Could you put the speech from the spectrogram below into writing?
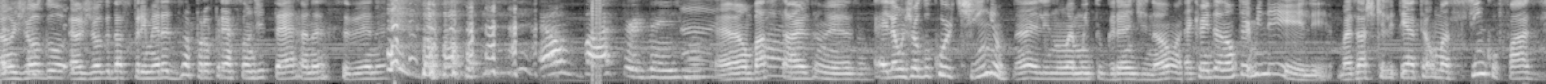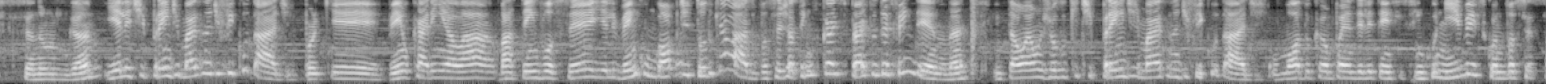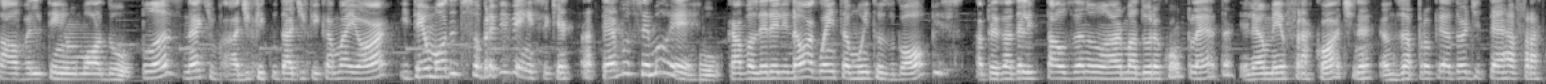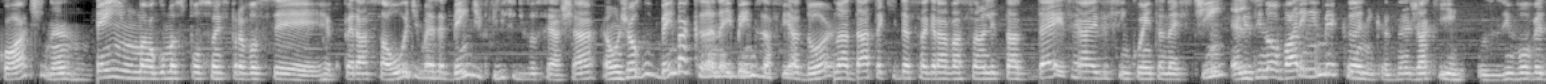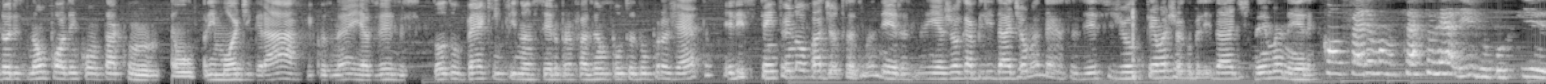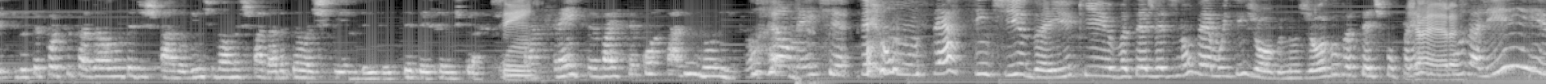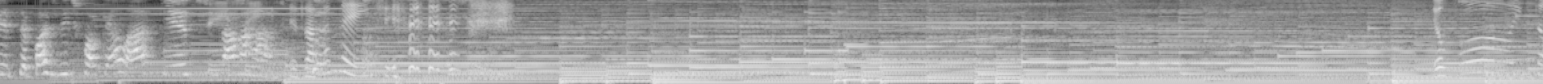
É um jogo, é o jogo das primeiras desapropriação de terra, né? Você vê, né? É um bastard mesmo. É um bastardo mesmo. Ele é um jogo curtinho, né? Ele não é muito grande, não. É que eu ainda não terminei ele. Mas acho que ele tem até umas cinco fases, se eu não me engano. E ele te prende mais na dificuldade. Porque vem o carinha lá bater em você e ele vem com golpe de tudo que é lado. Você já tem que ficar esperto defendendo, né? Então é um jogo que te prende mais na dificuldade. O modo campanha dele tem esses cinco níveis. Quando você salva, ele tem um modo plus, né? Que a dificuldade fica maior. E tem o modo de sobrevivência, que é até você morrer. O cavaleiro ele não aguenta muitos golpes, apesar dele estar tá usando uma armadura completa. Ele é meio fracote, né? É um desapropriador de terra fracote, né? Tem uma- algumas poções para você recuperar a saúde, mas é bem difícil de você achar. É um jogo bem bacana e bem desafiador. Na data aqui dessa gravação ele tá R$10,50 na Steam. Eles inovarem em mecânicas, né? Já que os desenvolvedores não podem contar com o primor de gráficos, né? E às vezes todo o backing financeiro para fazer um puta de um projeto, eles tentam inovar de outras maneiras, né? E a jogabilidade é uma dessas. E esse jogo tem uma jogabilidade bem maneira. Confere um certo realismo, porque se você fosse fazer uma luta de espada, alguém te dá uma espadada pela esquerda e você defende pra, Sim. pra frente, você vai ser cortado em dois. Então, realmente, tem um certo sentido aí que você às vezes não vê muito em jogo. No jogo, você, tipo, prende Já era. tudo ali e você pode vir de qualquer lado que Sim, tá sim. amarrado. Exatamente.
